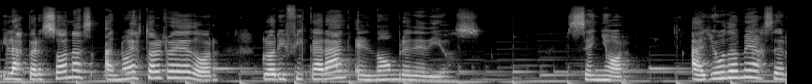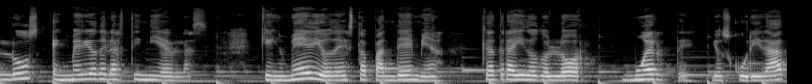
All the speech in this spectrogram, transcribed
y las personas a nuestro alrededor glorificarán el nombre de Dios. Señor, ayúdame a hacer luz en medio de las tinieblas, que en medio de esta pandemia que ha traído dolor, muerte y oscuridad,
